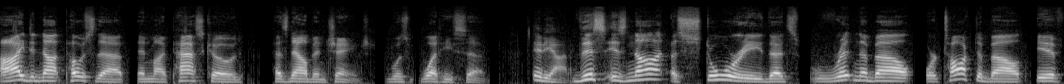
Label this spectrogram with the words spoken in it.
I did not post that, and my passcode has now been changed, was what he said. Idiotic. This is not a story that's written about or talked about if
